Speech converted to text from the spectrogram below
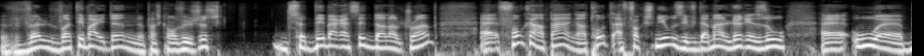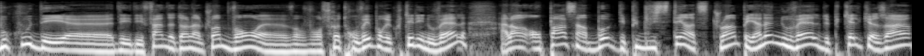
veulent voter Biden parce qu'on veut juste se débarrasser de Donald Trump, euh, font campagne, entre autres à Fox News, évidemment, le réseau euh, où euh, beaucoup des, des, des, fans de Donald Trump vont, vont, vont, se retrouver pour écouter les nouvelles. Alors, on passe en boucle des publicités anti-Trump et il y en a une nouvelle depuis quelques heures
